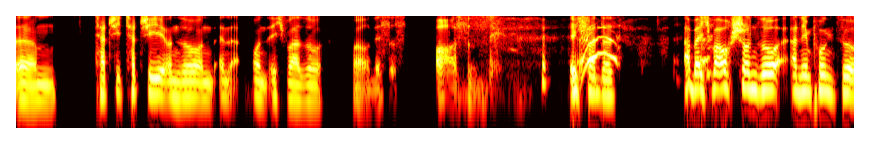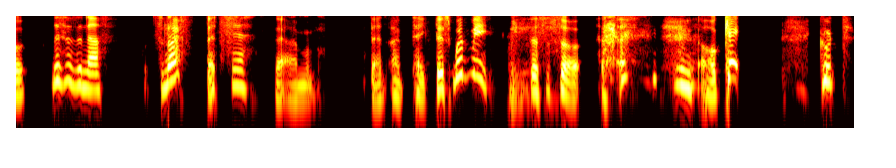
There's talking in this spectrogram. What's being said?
ähm, touchy touchy und so und, und ich war so, wow, this is awesome. Ich fand das, aber ich war auch schon so an dem Punkt so, This is enough. it's enough. That's yeah, I'm, that I take this with me. Das ist so. okay. Gut,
